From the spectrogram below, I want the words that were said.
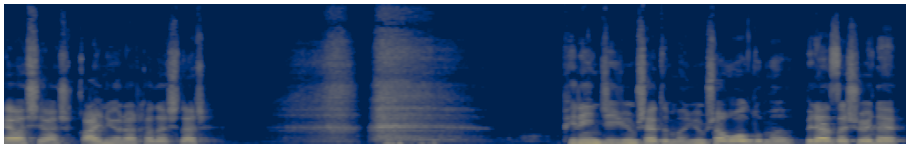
Yavaş yavaş kaynıyor arkadaşlar. Pirinci yumuşadı mı, yumuşak oldu mu biraz da şöyle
